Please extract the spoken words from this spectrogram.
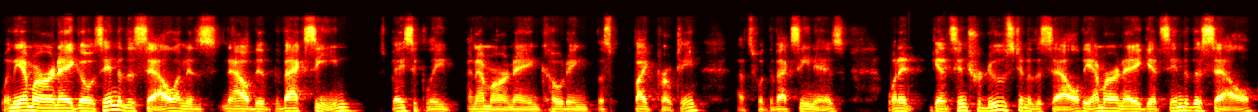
When the mRNA goes into the cell and is now the, the vaccine, basically an mRNA encoding the spike protein. That's what the vaccine is. When it gets introduced into the cell, the mRNA gets into the cell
